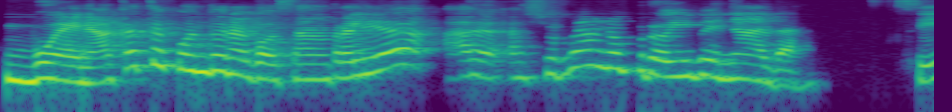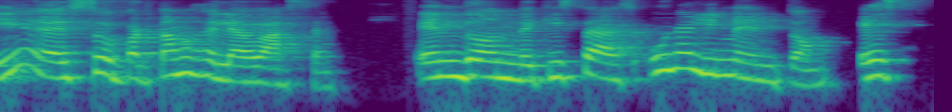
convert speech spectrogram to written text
Bueno, acá te cuento una cosa. En realidad, Ayurveda no prohíbe nada, ¿sí? Eso partamos de la base. En donde quizás un alimento es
